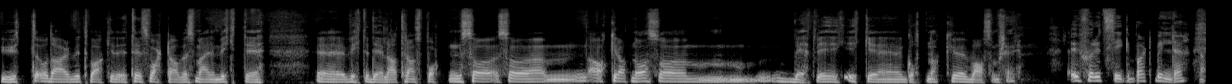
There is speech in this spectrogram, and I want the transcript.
ut? og Da er vi tilbake til Svartehavet, som er en viktig, eh, viktig del av transporten. Så, så, mm, akkurat nå så mm, vet vi ikke godt nok hva som skjer. Uforutsigbart bilde. Ja.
